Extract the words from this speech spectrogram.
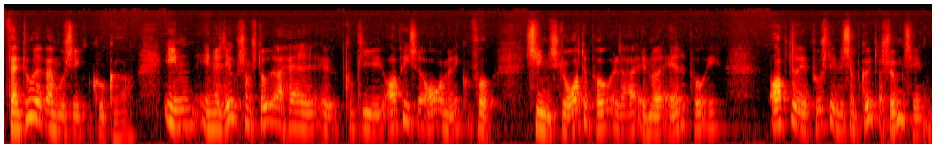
Fandt ud af, hvad musikken kunne gøre. En, en elev, som stod og havde, øh, kunne blive ophidset over, at man ikke kunne få sin skjorte på, eller øh, noget andet på, ikke? opdagede jeg pludselig, hvis jeg begyndte at synge til dem,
